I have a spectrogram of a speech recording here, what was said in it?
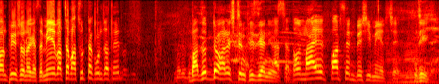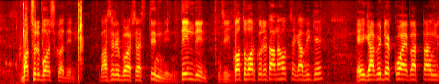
কনফিউশন হয়ে গেছে। মেয়ে বাচ্চা বাছুরটা কোন জাতের? বাজুরটা হলস্টেন ফিজিয়ানই আচ্ছা তবে মায়ের পার্সেন্ট বেশি মেয়ের চেয়ে। জি। বাছুরের বয়স কদিন বাছুরের বয়স আজ তিন দিন। তিন দিন। জি। কতবার করে টানা হচ্ছে গাভীকে? এই গাভীটা কয়বার টানলে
